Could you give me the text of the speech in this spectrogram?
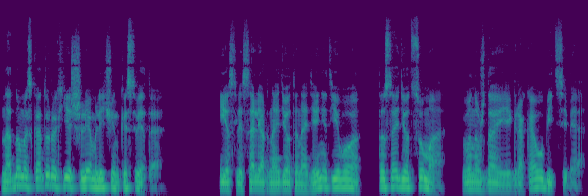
на одном из которых есть шлем личинкой света. Если Соляр найдет и наденет его, то сойдет с ума, вынуждая игрока убить себя.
